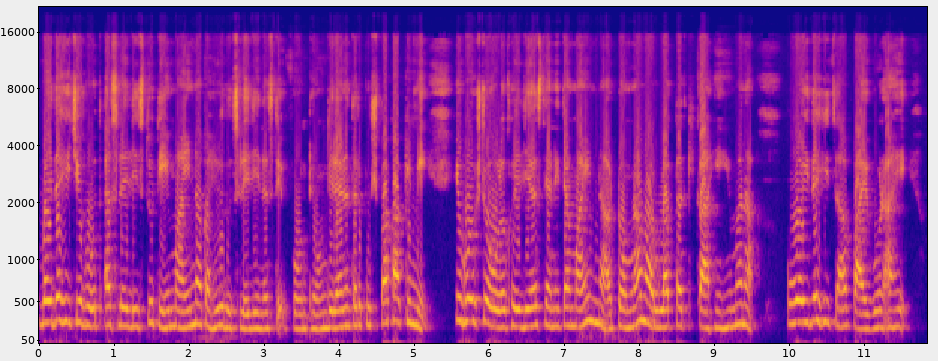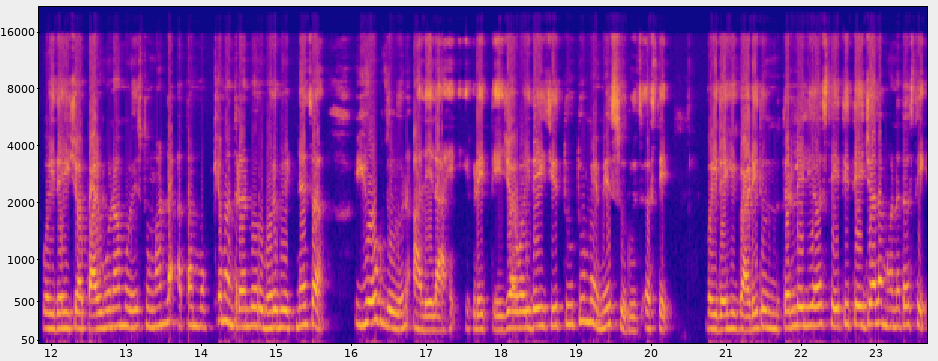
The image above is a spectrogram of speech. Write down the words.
वैदहीची होत असलेली स्तुती माईंना काही रुचलेली नसते. फोन ठेवून दिल्यानंतर पुष्पा काकींनी ही गोष्ट ओळखलेली असते आणि त्या माईंना टोमणा मारू लागतात की काहीही म्हणा. वैदहीचा पायगुण आहे. वैदहीच्या पायगुणामुळेच तुम्हाला आता मुख्यमंत्र्यांबरोबर भेटण्याचा योग जुळून आलेला आहे. इकडे तेजा वैदहीची तू तू मेमे सुरूच असते. वैदेही गाडीतून उतरलेली असते ती तेजाला म्हणत असते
